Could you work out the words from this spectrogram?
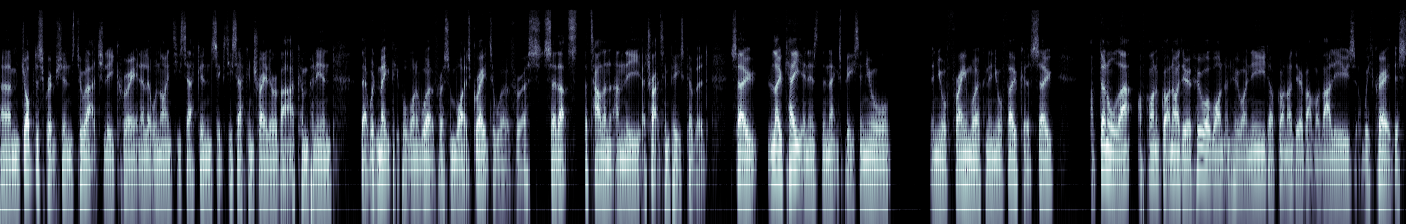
um, job descriptions to actually creating a little 90 second, 60 second trailer about our company and that would make people want to work for us and why it's great to work for us. So that's the talent and the attracting piece covered. So locating is the next piece in your in your framework and in your focus. So I've done all that. I've kind of got an idea of who I want and who I need. I've got an idea about my values. We've created this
